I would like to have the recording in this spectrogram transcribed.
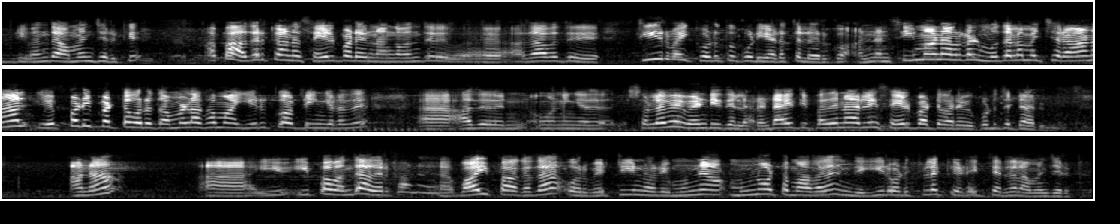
இப்படி வந்து அமைஞ்சிருக்கு. அப்போ அதற்கான செயல்பாடு நாங்கள் வந்து அதாவது தீர்வை கொடுக்கக்கூடிய இடத்துல இருக்கோம். அண்ணன் சீமான் அவர்கள் முதலமைச்சரானால் எப்படிப்பட்ட ஒரு தமிழகமாக இருக்கும் அப்படிங்கிறது அது நீங்கள் சொல்லவே வேண்டியதில்லை. ரெண்டாயிரத்தி பதினாறுலேயே செயல்பாட்டு வரைவு கொடுத்துட்டாரு. ஆனால் இப்போ வந்து அதற்கான வாய்ப்பாக தான் ஒரு வெற்றியின் ஒரு முன்னோ முன்னோட்டமாக தான் இந்த ஈரோடு கிழக்கு இடைத்தேர்தல் அமைஞ்சிருக்கு.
